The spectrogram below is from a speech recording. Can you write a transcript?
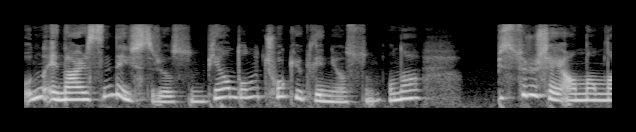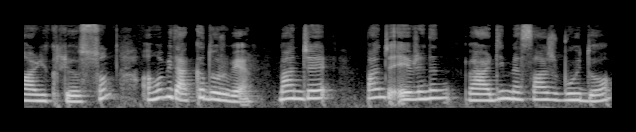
onun enerjisini değiştiriyorsun. Bir anda onu çok yükleniyorsun. Ona bir sürü şey anlamlar yüklüyorsun. Ama bir dakika dur bir. Bence bence evrenin verdiği mesaj buydu.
